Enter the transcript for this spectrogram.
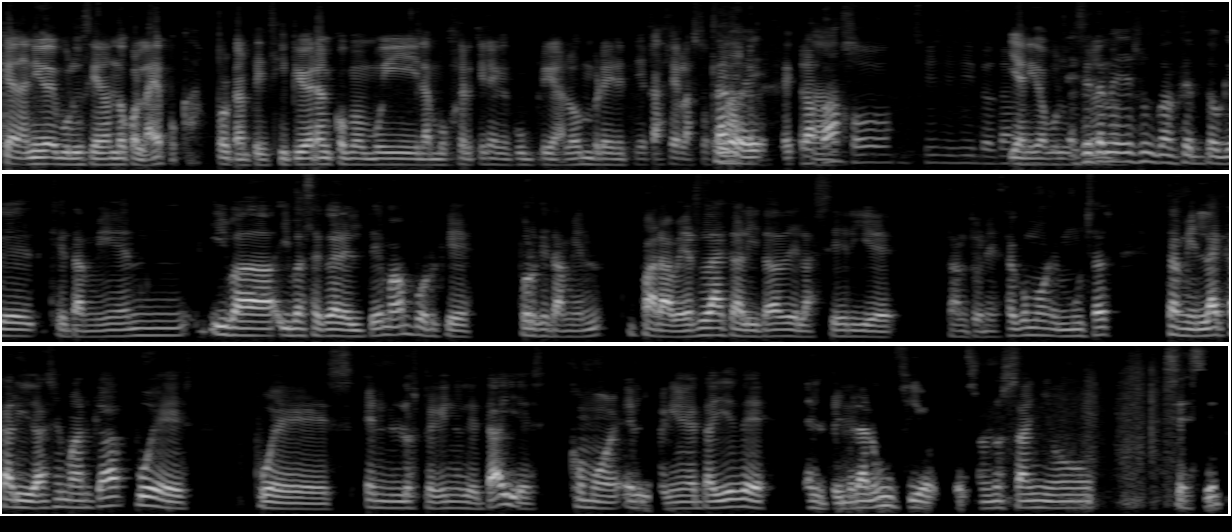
Que han ido evolucionando con la época, porque al principio eran como muy la mujer tiene que cumplir al hombre, tiene que hacer las cosas Claro, eh, perfectas. Trabajo. Sí, sí, sí, totalmente. Y han ido evolucionando. Ese también es un concepto que, que también iba, iba a sacar el tema porque, porque también para ver la calidad de la serie, tanto en esta como en muchas, también la calidad se marca pues, pues en los pequeños detalles, como el pequeño detalle de el primer Mm. anuncio, que son los años 60,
